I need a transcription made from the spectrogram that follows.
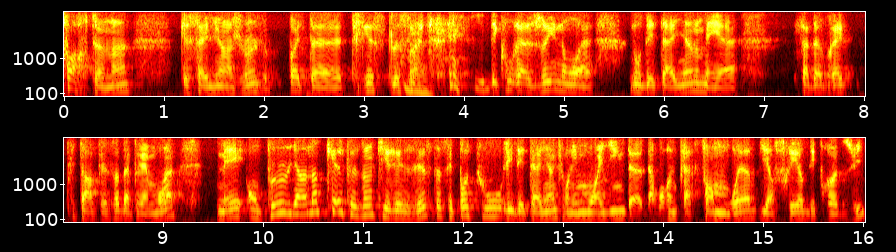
fortement que ça ait lieu en juin. Je veux pas être euh, triste, là, Ouais. décourager nos, euh, nos détaillants, mais euh, ça devrait être plus tard que ça, d'après moi. Mais on peut, il y en a quelques-uns qui résistent. C'est pas tous les détaillants qui ont les moyens d'avoir une plateforme web et offrir des produits.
